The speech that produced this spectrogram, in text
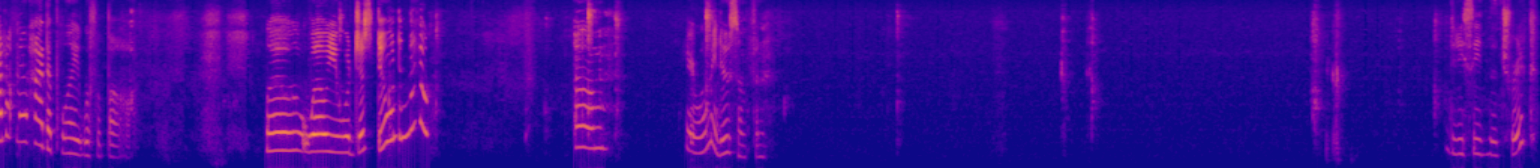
I don't how to play with a ball. Well, well, you were just doing it now. Um, here, let me do something. Did you see the trick?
